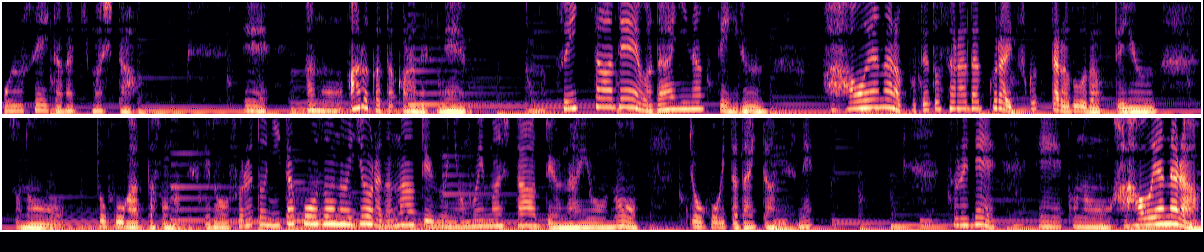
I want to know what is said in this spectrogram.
お寄せいただきましたであのある方からですねツイッターで話題になっている母親ならポテトサラダくらい作ったらどうだっていうその投稿があったそうなんですけどそれと似た構造の意地悪だなというふうに思いましたという内容の情報をいただいたんですね。それで、えー、この母親なら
